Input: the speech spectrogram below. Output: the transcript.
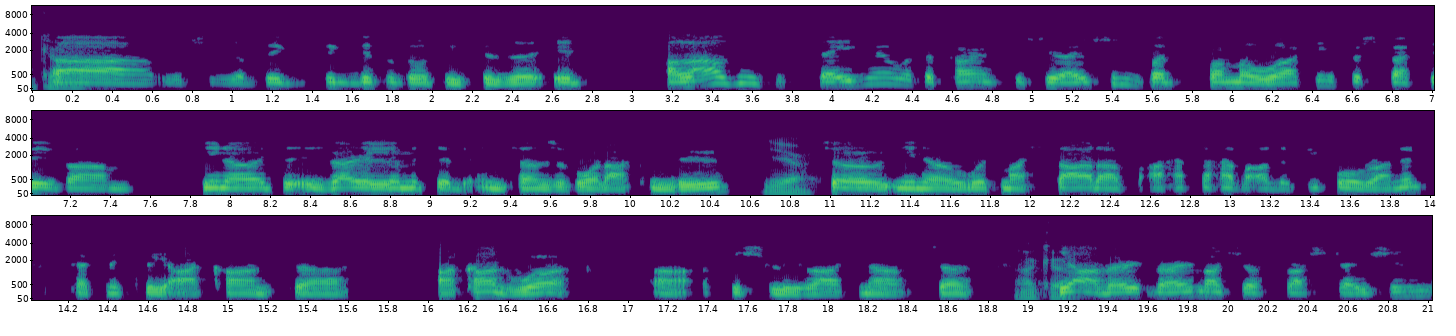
okay. Uh, which is a big big difficulty because it allows me to stay here with the current situation, but from a working perspective, um, you know, it's, it's, very limited in terms of what I can do. Yeah. So you know, with my startup, I have to have other people run it because technically I can't uh, I can't work uh, officially right now. So okay. yeah, very very much a frustration.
